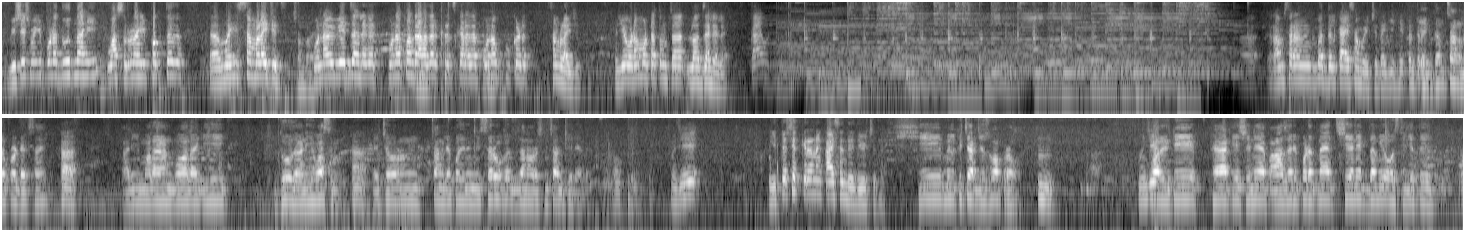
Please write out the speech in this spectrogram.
विशेष म्हणजे पुन्हा दूध नाही वासरू नाही फक्त म्हैस सांभाळायचीच. सांभाळायची. पुन्हा वेद झालं का पुन्हा पंधरा हजार खर्च करायचा पुन्हा फुकट सांभाळायची. म्हणजे एवढा मोठा तुमचा लॉस झालेला आहे. काय वाटतं? अं, राम सरांबद्दल काय सांगू इच्छिता की हे तंत्र? एकदम चांगलं प्रोडक्ट आहे. हा. आणि मला अनुभव आला की ही दूध आणि हे वासरू हा. याच्यावरून चांगल्या पद्धतीने मी सर्व जनावरांनी चालू केले आता. ओके. म्हणजे इतर शेतकऱ्यांना काय संदेश देऊ इच्छिता? ही मिल्क चार्जेस वापरावं. हम्म. म्हणजे? क्वालिटी फॅट हे शेण आजारी पडत नाहीत शेण एकदम व्यवस्थित येते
